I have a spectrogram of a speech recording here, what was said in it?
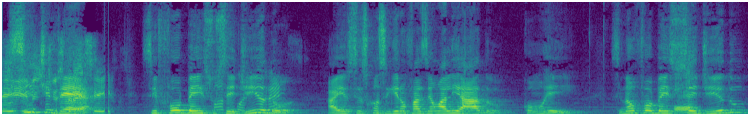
aí, Se tiver, se for bem sucedido, aí vocês conseguiram fazer um aliado com o rei. Se não for bem sucedido,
